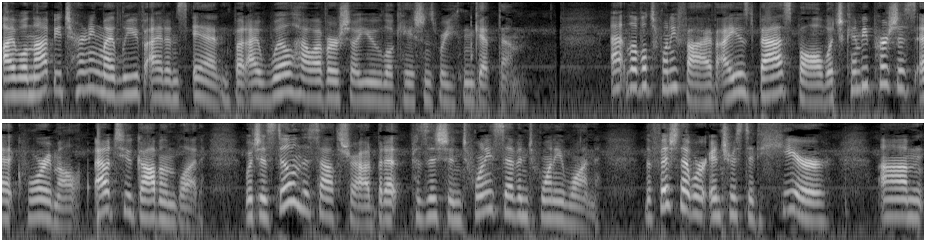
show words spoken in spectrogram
I will not be turning my leve items in, but I will, however, show you locations where you can get them. At level 25, I used Bass Ball, which can be purchased at Quarrymill, out to Goblinblood, which is still in the South Shroud, but at position 2721. The fish that we're interested here, um,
